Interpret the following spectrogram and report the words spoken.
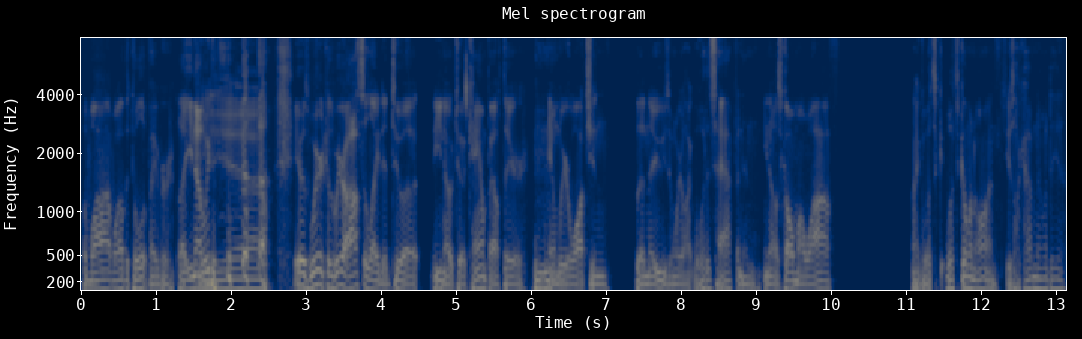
Why? Why the toilet paper? Like, you know, we Yeah. it was weird because we were isolated to a you know to a camp out there, Mhm. and we were watching the news, and we were like, "What is happening?" You know, I was calling my wife, like, "What's what's going on?" She's like, "I have no idea."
